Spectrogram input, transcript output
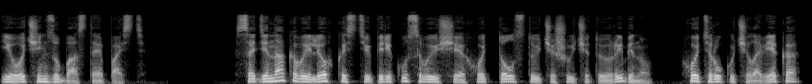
и очень зубастая пасть. С одинаковой легкостью перекусывающая хоть толстую чешуйчатую рыбину, хоть руку человека,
